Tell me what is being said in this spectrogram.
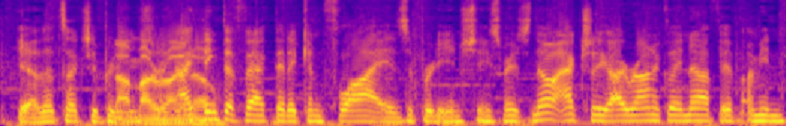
know. Yeah, that's actually pretty Not my interesting. I think the fact that it can fly is a pretty interesting experience. No, actually, ironically enough, if I mean,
